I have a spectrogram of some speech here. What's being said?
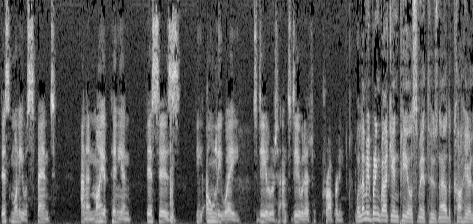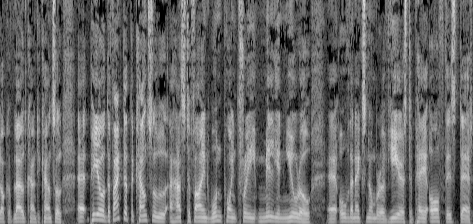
this money was spent, and in my opinion, this is the only way to deal with it and to deal with it properly. Well, let me bring back in Pio Smith, who's now the Cathaoirleach of Louth County Council. Uh, Pio, the fact that the council has to find 1.3 million euro uh, over the next number of years to pay off this debt,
